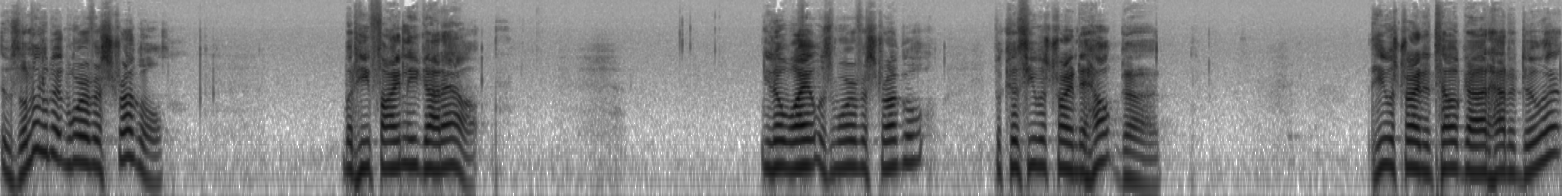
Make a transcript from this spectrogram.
It was a little bit more of a struggle, but he finally got out. You know why it was more of a struggle? Because he was trying to help God. He was trying to tell God how to do it,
